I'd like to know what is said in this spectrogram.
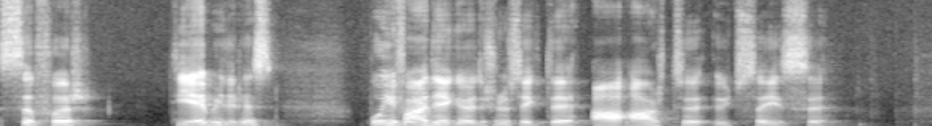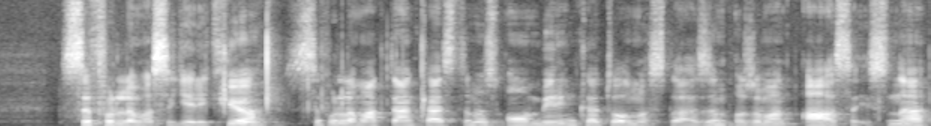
0 diyebiliriz. Bu ifadeye göre düşünürsek de A artı 3 sayısı sıfırlaması gerekiyor. Sıfırlamaktan kastımız 11'in katı olması lazım. O zaman A sayısına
